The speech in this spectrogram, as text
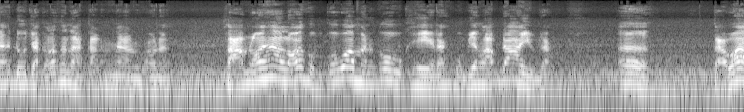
นะดูจากลักษณะการทำงานของเขานะสามร้อยห้าร้อยผมก็ว่ามันก็โอเคนะผมยังรับได้อยู่นะเออ แต่ว่า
